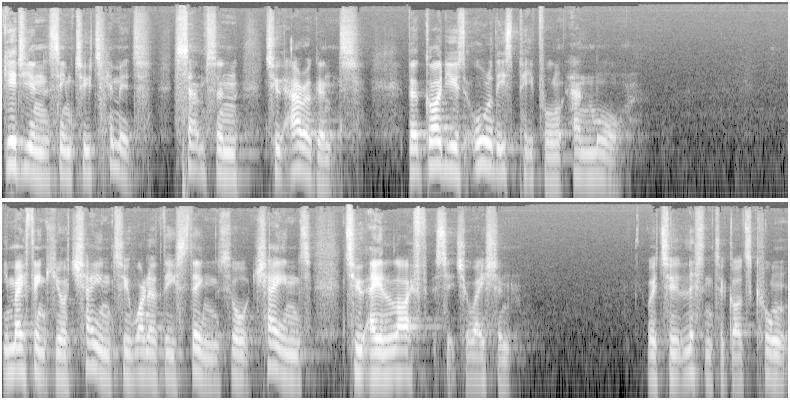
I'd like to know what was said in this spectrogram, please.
Gideon seemed too timid, Samson too arrogant. But God used all of these people and more. You may think you're chained to one of these things or chained to a life situation. We're to listen to God's call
